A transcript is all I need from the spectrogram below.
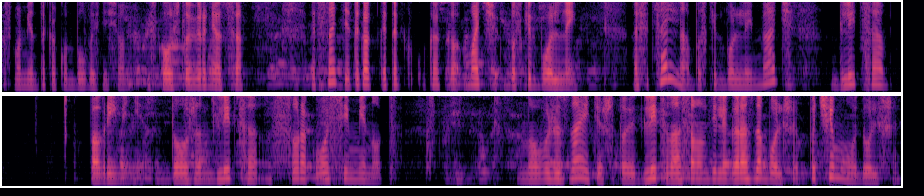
С момента, как он был вознесен и сказал, что вернется. Это, знаете, это как, это как матч баскетбольный. Официально баскетбольный матч длится по времени должен длиться 48 минут. Но вы же знаете, что длится на самом деле гораздо больше. Почему дольше?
